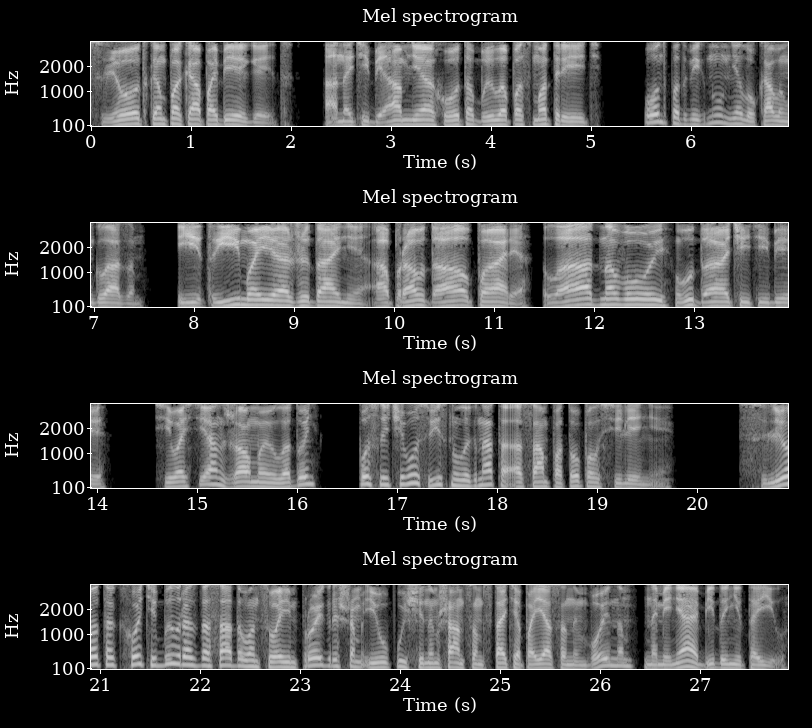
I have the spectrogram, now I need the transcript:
С летком пока побегает. А на тебя мне охота было посмотреть. Он подмигнул мне лукавым глазом. «И ты мои ожидания оправдал, паря. Ладно, вой, удачи тебе». Севастьян сжал мою ладонь, после чего свистнул Игната, а сам потопал в селение. Слеток, хоть и был раздосадован своим проигрышем и упущенным шансом стать опоясанным воином, на меня обиды не таил.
